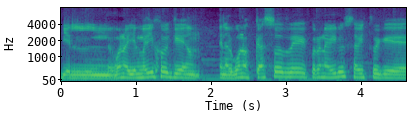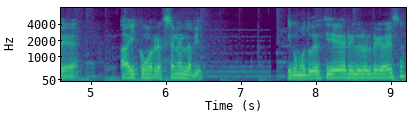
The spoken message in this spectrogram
Y él, bueno, y él me dijo que en algunos casos de coronavirus se ha visto que hay como reacción en la piel. Y como tuve fiebre y dolor de cabeza,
